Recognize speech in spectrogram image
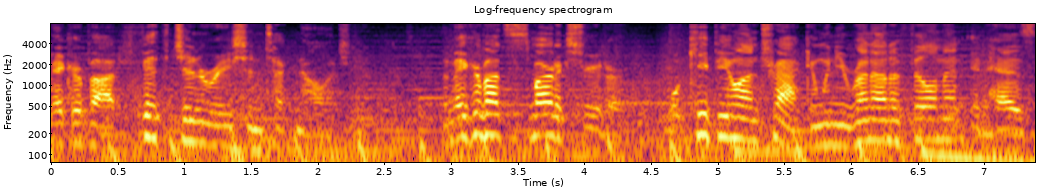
MakerBot 5th generation technology. The MakerBot Smart Extruder will keep you on track, and when you run out of filament, it has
